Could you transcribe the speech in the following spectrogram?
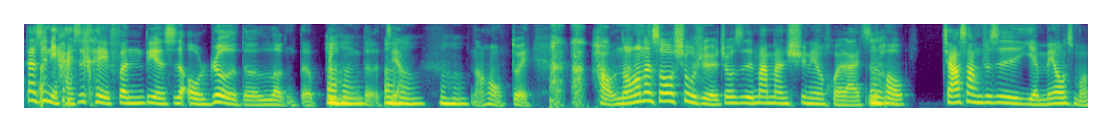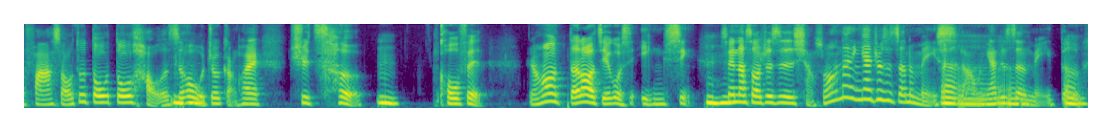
但是你还是可以分辨是哦热的、冷的、冰的这样。然后对，好，然后那时候嗅觉就是慢慢训练回来之嗯。后，加上就是也没有什么发烧，就都都好了之后，我就赶快去测嗯。COVID。然后得到的结果是阴性，嗯所以那时候就是想说，哦那应该就是真的没事啊，我应该就是真的嗯没得。嗯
